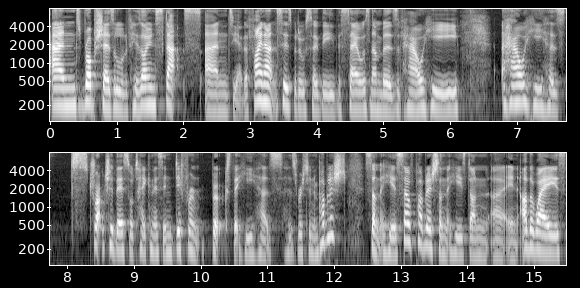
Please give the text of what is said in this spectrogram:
And Rob shares a lot of his own stats and you know the finances, but also the the sales numbers of how he how he has structured this or taken this in different books that he has has written and published some that he has self-published some that he's done uh, in other ways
